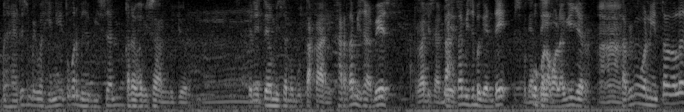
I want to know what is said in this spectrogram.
bahari sampai wahini itu kan habisan. Kada habisan bujur. Dan itu yang bisa membutakan. Harta bisa habis, Karena bisa habis. tahta bisa berganti. Bisa berganti. Oh, kalau lagi jar. Ah. Tapi wanita kalau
